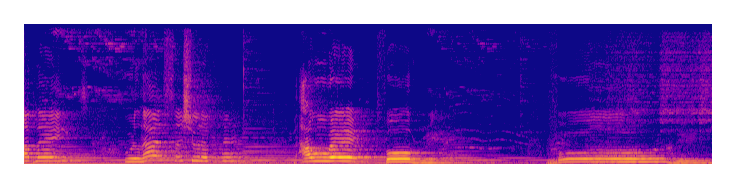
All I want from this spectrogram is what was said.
a place where last I should have had, but I will wait for it. For me.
